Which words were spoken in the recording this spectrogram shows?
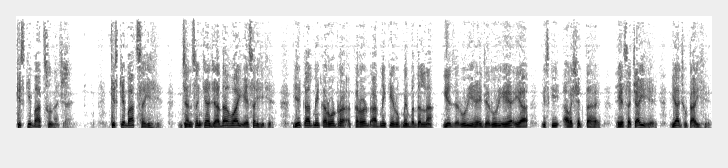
किसकी बात सुना जाए? किसके बात सही है? जनसंख्या ज़्यादा हुआ, ये सही है। एक आदमी करोड़ करोड़ आदमी के रूप में बदलना, ये ज़रूरी है ज़रूरी है या इसकी आवश्यकता है? ये सच्चाई है या झुटाई है?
